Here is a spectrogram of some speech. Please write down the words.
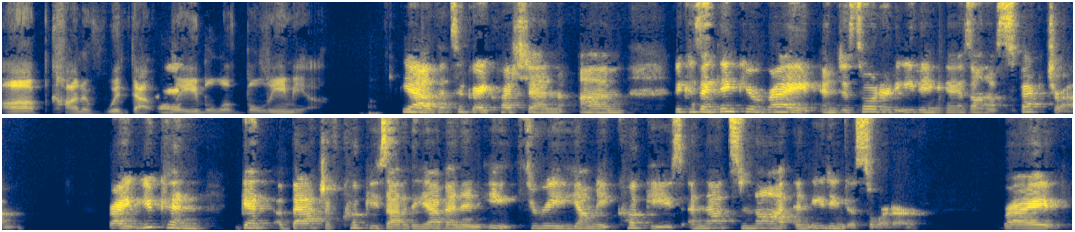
up kind of with that right. label of bulimia? Yeah, that's a great question. Um, because I think you're right, and disordered eating is on a spectrum, right? You can get a batch of cookies out of the oven and eat three yummy cookies. And that's not an eating disorder, right?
